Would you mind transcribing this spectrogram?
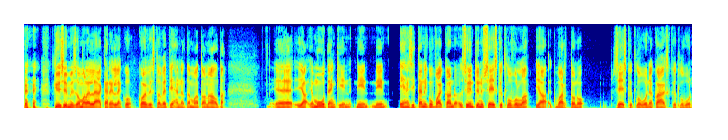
kysymys omalle lääkärille, kun Koivisto veti häneltä maton alta. Ja, ja muutenkin, niin, niin eihän sitä niin kuin vaikka on syntynyt 70-luvulla ja varttunut 70-luvun ja 80-luvun,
